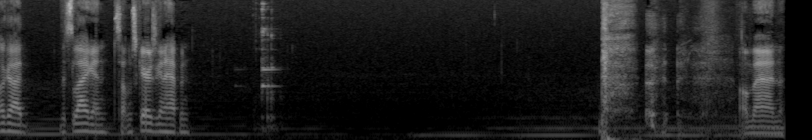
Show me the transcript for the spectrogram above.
oh god. It's lagging. Something scary is gonna happen. oh man.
